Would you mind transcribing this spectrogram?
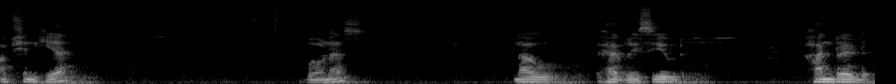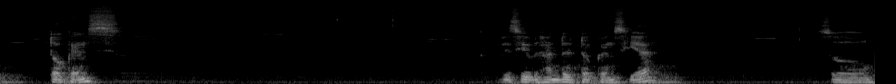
option here. Bonus. Now have received 100 tokens. Received 100 tokens here. So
